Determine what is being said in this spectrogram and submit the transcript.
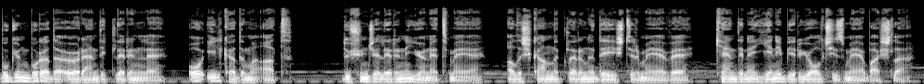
Bugün burada öğrendiklerinle o ilk adımı at. Düşüncelerini yönetmeye, alışkanlıklarını değiştirmeye ve kendine yeni bir yol çizmeye başla.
